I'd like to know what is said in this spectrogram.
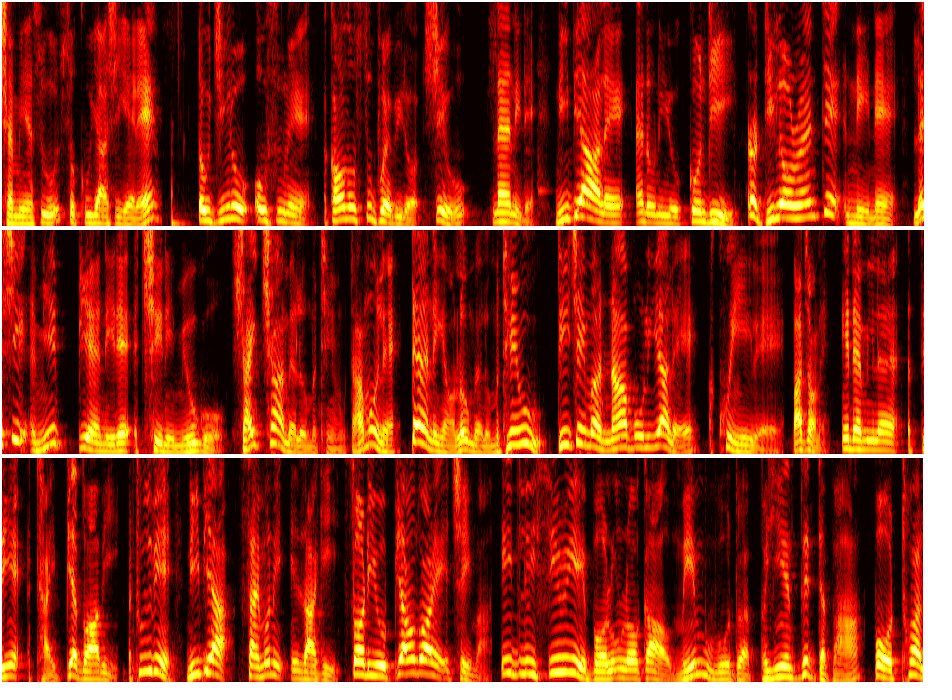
ချန်ပီယံဆုကိုစုခုရရှိခဲ့တယ်တုတ်ကြီးတို့အုပ်စုနဲ့အကောင်းဆုံးစုဖွဲ့ပြီးတော့ရှေ့ကို လှမ်းနေတယ်နီးပြကလည်းအန်တိုနီယိုကွန်ဒီအဲ့တော့ဒီလော်ရန်တစ်အနေနဲ့လက်ရှိအမြင့်ပြန်နေတဲ့အခြေအနေမျိုးကိုရိုက်ချမယ်လို့မထင်ဘူးဒါမှမဟုတ်လည်းတန့်နေအောင်လုပ်မယ်လို့မထင်ဘူးဒီအချိန်မှာနာပိုလီကလည်းအခွင့်အရေးပဲဘာကြောင့်လဲအင်တာမီလန်အသင်းရဲ့အထိုင်ပြတ်သွားပြီအထူးသဖြင့်နီးပြဆိုင်မွန်နီအင်ဇာဂီဆော်ဒီကိုပြောင်းသွားတဲ့အချိန်မှာအီတလီစီးရီးရဲ့ဘောလုံးလောကကိုမင်းမှုဖို့အတွက်ဘရင်သစ်တစ်ပါးပေါ်ထွက်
